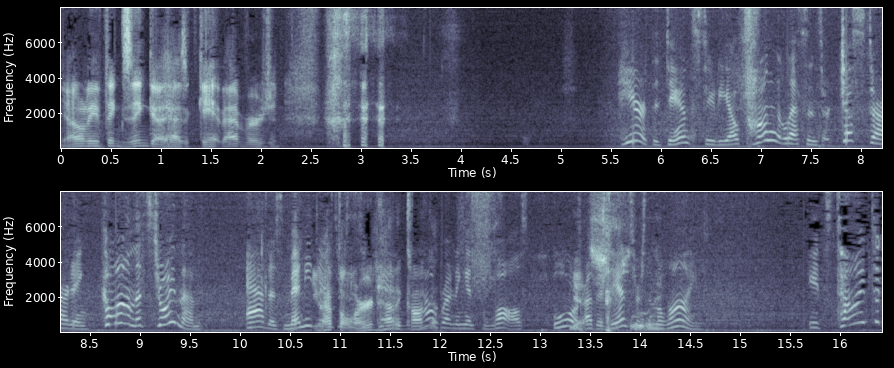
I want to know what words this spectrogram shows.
Yeah, I don't even think Zynga has a game that version. Here at the dance studio, conga lessons are just starting. Come on, let's join them. Add as many You have to learn how to can conga? without running into walls or Yes, other dancers in the line. It's time to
